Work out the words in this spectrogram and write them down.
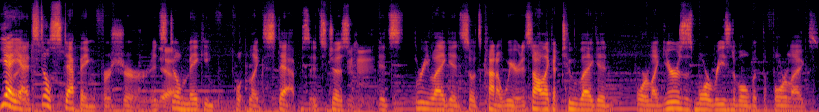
Yeah, yeah, it's still stepping for sure. It's Yeah. still making like steps. It's just Mhm. it's three-legged, so it's kind of weird. It's not like a two-legged or like yours is more reasonable with the four legs.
